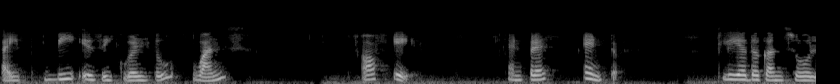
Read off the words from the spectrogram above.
Type B is equal to ones of A and press enter. Clear the console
